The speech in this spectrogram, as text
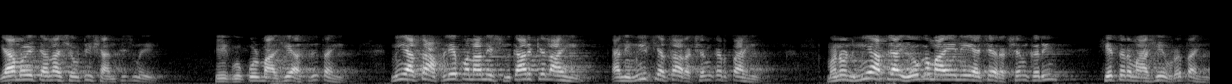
यामुळे त्यांना शेवटी शांतीच मिळेल. हे गोकुळ माझे आश्रित आहे. मी याचा आपलेपणाने स्वीकार केला आहे. आणि मीच याचा रक्षण करत आहे. म्हणून मी आपल्या योगमायेने याचे रक्षण करीन हे तर माझे व्रत आहे.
